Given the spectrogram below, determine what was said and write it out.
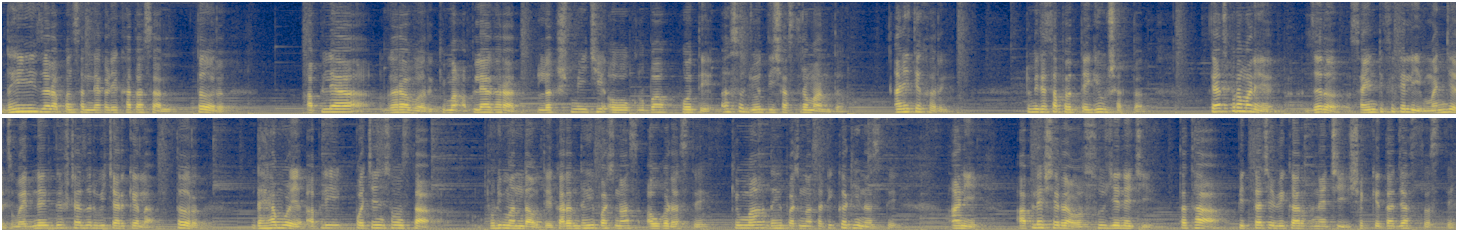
दही जर आपण संध्याकाळी खात असाल तर आपल्या घरावर किंवा आपल्या घरात लक्ष्मीची अवकृपा होते असं ज्योतिषशास्त्र मानतं. आणि ते खरे तुम्ही त्याचा प्रत्यय घेऊ शकतात. त्याचप्रमाणे जर सायंटिफिकली म्हणजेच वैज्ञानिकदृष्ट्या जर विचार केला तर दह्यामुळे आपली पचनसंस्था थोडी मंदावते कारण दही पचनास अवघड असते किंवा दही पचनासाठी कठीण असते. आणि आपल्या शरीरावर सूज येण्याची तथा पित्ताचे विकार होण्याची शक्यता जास्त असते.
